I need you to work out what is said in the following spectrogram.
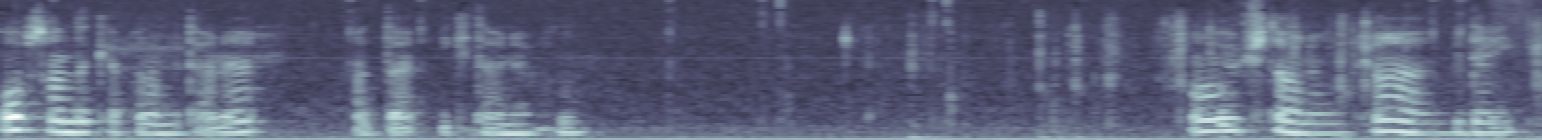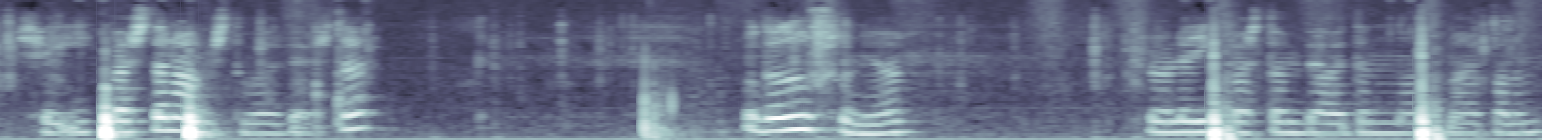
Hop sandık yapalım bir tane. Hatta iki tane yapalım. O üç tane olmuş. Ha bir de şey ilk baştan almıştım arkadaşlar. O da dursun ya. Şöyle ilk baştan bir aydınlatma yapalım.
